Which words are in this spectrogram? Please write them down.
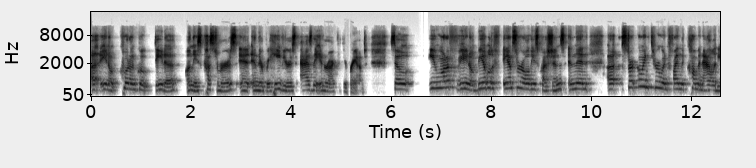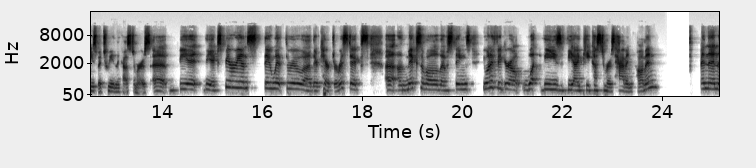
uh, you know, quote unquote data on these customers and, and their behaviors as they interact with your brand. So you want to you know be able to answer all these questions and then uh, start going through and find the commonalities between the customers uh, be it the experience they went through uh, their characteristics uh, a mix of all of those things you want to figure out what these vip customers have in common and then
